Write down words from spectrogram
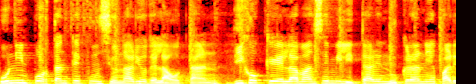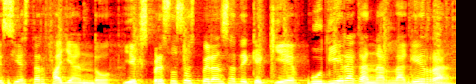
un importante funcionario de la OTAN dijo que el avance militar en Ucrania parecía estar fallando y expresó su esperanza de que Kiev pudiera ganar la guerra,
